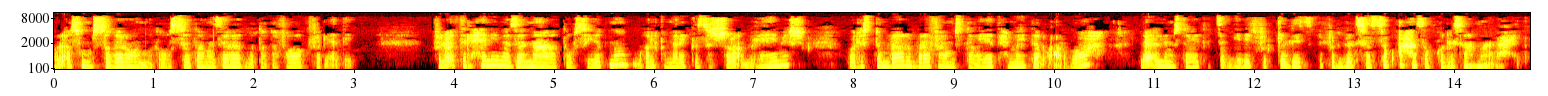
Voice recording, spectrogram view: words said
والأسهم الصغيرة والمتوسطة مازالت بتتفوق في الأداء. في الوقت الحالي مازلنا على توصيتنا بغلق مراكز الشراء بالهامش والاستمرار برفع مستويات حماية الأرباح لأقل مستويات اتسجلت في الجلسة, في الجلسة السابقة حسب كل سهم على حدة.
